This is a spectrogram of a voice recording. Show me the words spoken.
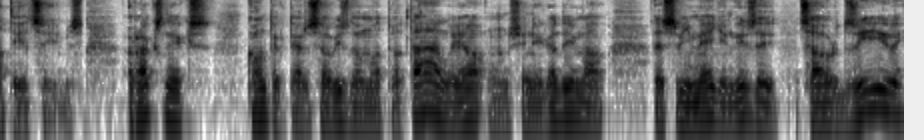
attiecības. Rakstnieks kontaktē ar savu izdomāto tēlu, ja, un šī gadījumā es viņu mēģinu virzīt cauri dzīvi,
